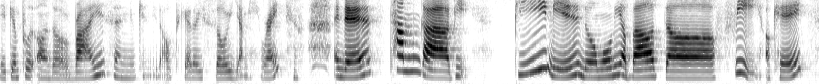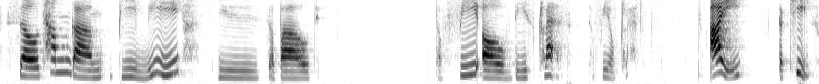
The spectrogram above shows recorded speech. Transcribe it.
you can put on the rice and you can eat all together. It's so yummy right? And then tamgabi. Bi means normally about the fee okay? So tamgabi me is about the fee of this class the fee of class. I the kids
